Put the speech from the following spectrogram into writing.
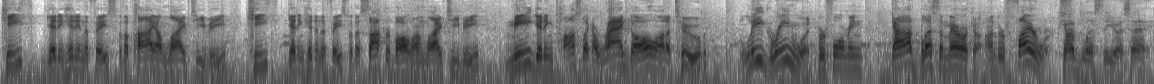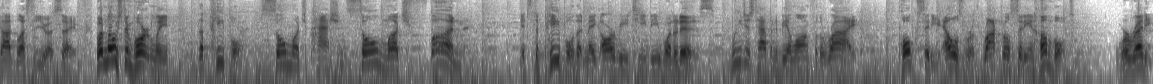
Keith getting hit in the face with a pie on live TV. Keith getting hit in the face with a soccer ball on live TV. Me getting tossed like a rag doll on a tube. Lee Greenwood performing God bless America under fireworks. God bless the USA. God bless the USA. But most importantly, the people. So much passion, so much fun. It's the people that make RVTV what it is. We just happen to be along for the ride. Polk City, Ellsworth, Rockwell City, and Humboldt. We're ready.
